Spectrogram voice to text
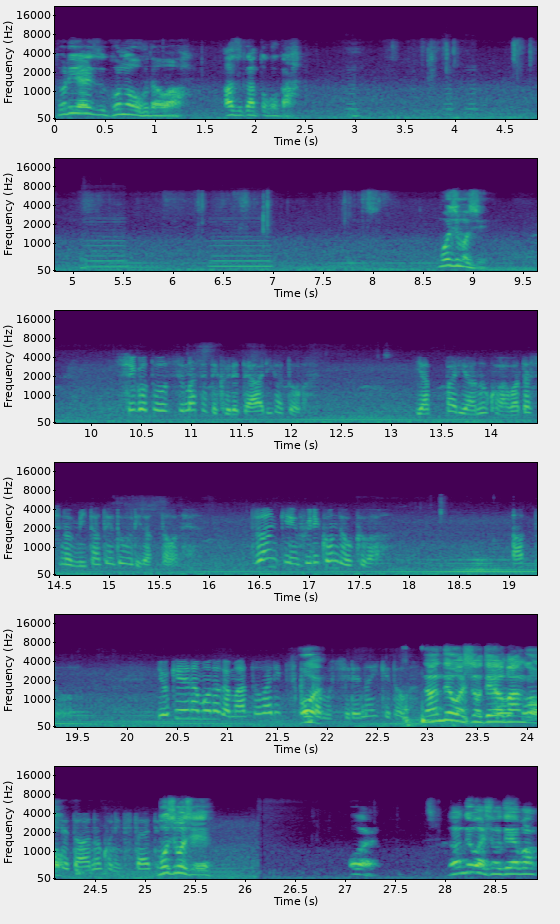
とりあえずこのお札は預かっとこうか。もしもし。仕事を済ませてくれてありがとう。やっぱりあの子は私の見立て通りだったわね。残金振り込んでおくわ。あと余計なものがまとわりつくかもしれないけど。なんでわしの電話番号？でとあの子に伝えてもしもし？おいなんでわしの電話番？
